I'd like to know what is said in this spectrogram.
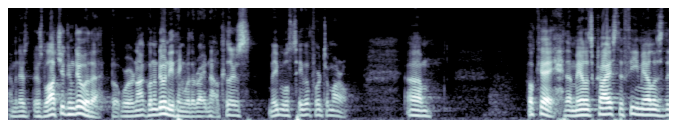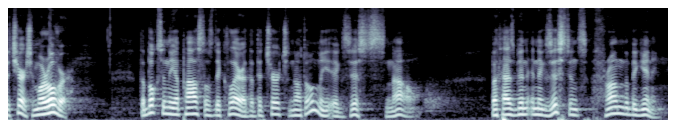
I mean, there's, there's lots you can do with that, but we're not going to do anything with it right now because there's maybe we'll save it for tomorrow. Um, okay, the male is Christ, the female is the church. Moreover, the books and the apostles declare that the church not only exists now, but has been in existence from the beginning.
